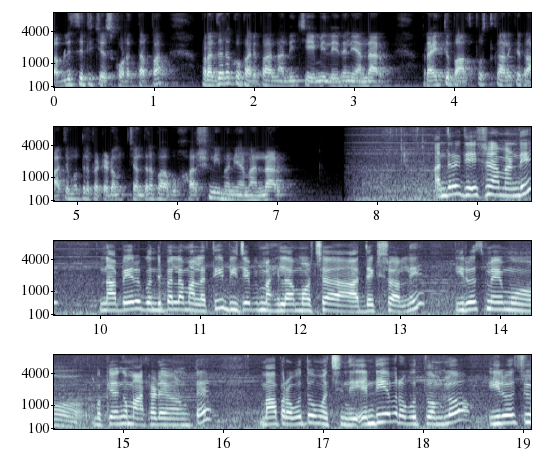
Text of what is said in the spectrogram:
పబ్లిసిటీ చేసుకోవడం తప్ప ప్రజలకు పరిపాలన అందించి ఏమీ లేదని అన్నారు. రైతు పాస్ పుస్తకాలకి రాజముద్ర పెట్టడం చంద్రబాబు హర్షణీయమని ఆమె అన్నారు. అందరికి చేసినామండి నా పేరు గొందిపల్ల మల్లతి బీజేపీ మహిళా మోర్చా అధ్యక్షురాలని. ఈరోజు మేము ముఖ్యంగా మాట్లాడేమంటే మా ప్రభుత్వం వచ్చింది. ఎన్డీఏ ప్రభుత్వంలో ఈరోజు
